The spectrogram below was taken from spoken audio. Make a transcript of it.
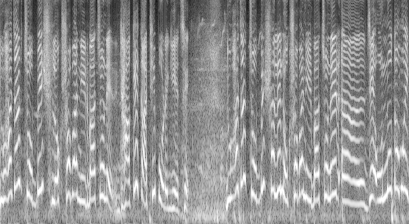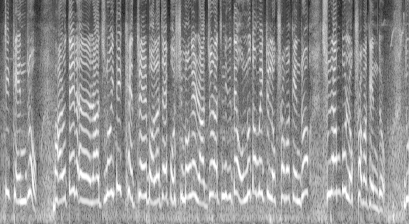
দু হাজার চব্বিশ লোকসভা নির্বাচনের ঢাকে কাঠি পড়ে গিয়েছে। দু হাজার চব্বিশ সালে লোকসভা নির্বাচনের যে অন্যতম একটি কেন্দ্র ভারতের রাজনৈতিক ক্ষেত্রের বলা যায় পশ্চিমবঙ্গের রাজ্য রাজনীতিতে অন্যতম একটি লোকসভা কেন্দ্র শ্রীরামপুর লোকসভা কেন্দ্র। দু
